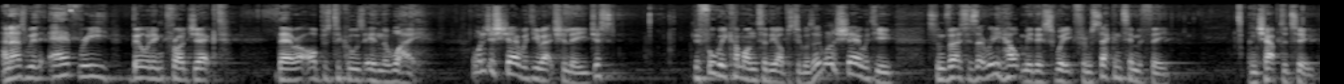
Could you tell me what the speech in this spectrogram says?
And as with every building project, there are obstacles in the way. I want to just share with you, actually, just before we come on to the obstacles, I want to share with you some verses that really helped me this week from 2 Timothy and chapter 2.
